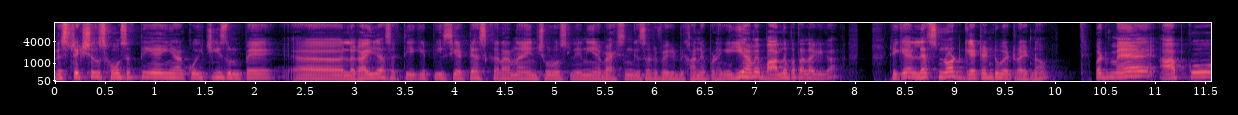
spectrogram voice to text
रिस्ट्रिक्शंस हो सकती हैं या कोई चीज़ उन पर लगाई जा सकती है कि पी टेस्ट कराना है इंश्योरेंस लेनी है वैक्सीन के सर्टिफिकेट दिखाने पड़ेंगे? ये हमें बाद में पता लगेगा। ठीक है let's not get into it right now but मैं आपको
